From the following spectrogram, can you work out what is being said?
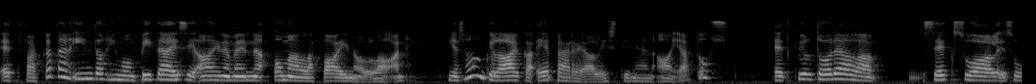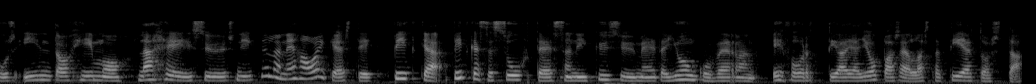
että vaikka tämän intohimon pitäisi aina mennä omalla painollaan. Ja se on kyllä aika epärealistinen ajatus. Että kyllä todella seksuaalisuus, intohimo, läheisyys, niin kyllä ne ihan oikeasti pitkä, pitkässä suhteessa niin kysyy meitä jonkun verran eforttia ja jopa sellaista tietoista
